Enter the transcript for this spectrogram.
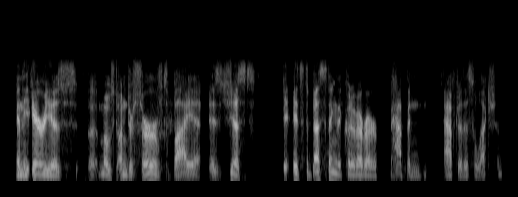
in the areas uh, most underserved by it is just it's the best thing that could have ever happened after this election.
